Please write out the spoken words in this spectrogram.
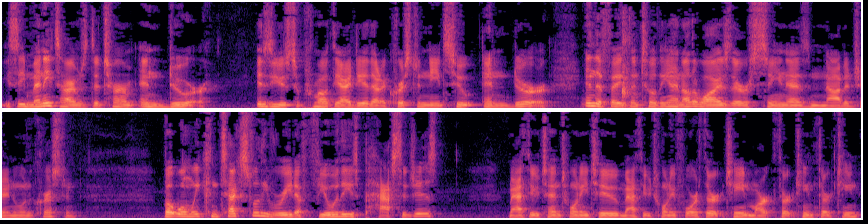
You see, many times the term endure is used to promote the idea that a Christian needs to endure in the faith until the end. Otherwise, they're seen as not a genuine Christian. But when we contextually read a few of these passages, Matthew 10:22, Matthew 24:13, Mark 13:13,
